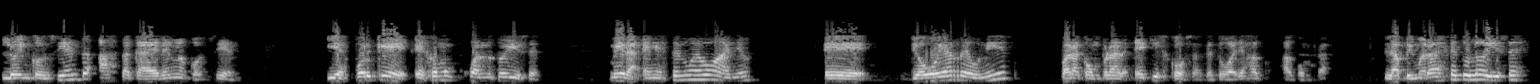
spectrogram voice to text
lo inconsciente hasta caer en lo consciente. Y es porque es como cuando tú dices, mira, en este nuevo año eh, yo voy a reunir para comprar X cosas que tú vayas a, comprar. La primera vez que tú lo dices,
